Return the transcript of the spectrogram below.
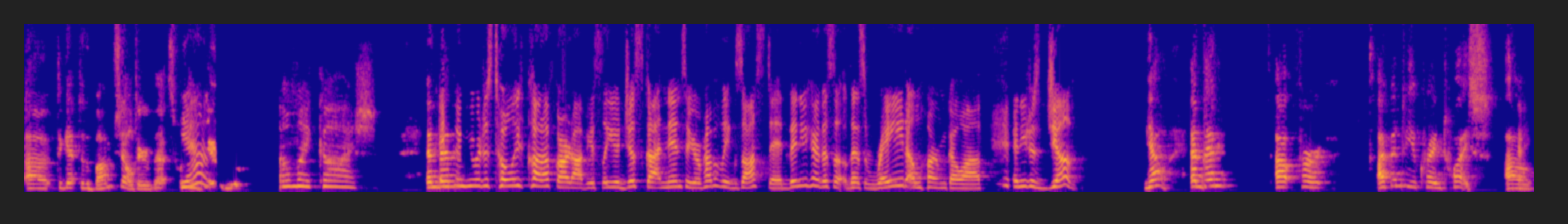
uh, to get to the bomb shelter, that's what Yeah. you do. Oh my gosh. And And so you were just totally caught off guard. Obviously, you had just gotten in, so you were probably exhausted. Then you hear this this raid alarm go off, and you just jump. yeah, and then uh, for I've been to Ukraine twice. Um, Okay.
